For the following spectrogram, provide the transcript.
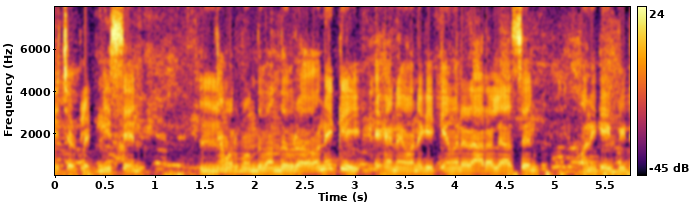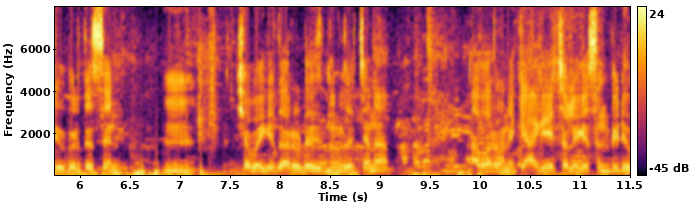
এই চকলেট নিচ্ছেন আমার বন্ধু বান্ধবরা অনেকেই এখানে, অনেকেই ক্যামেরার আড়ালে আছেন, অনেকেই ভিডিও করতেছেন। সবাইকে তো আর ওটা দিতে যাচ্ছে না। আবার অনেকে আগে চলে গেছেন ভিডিও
